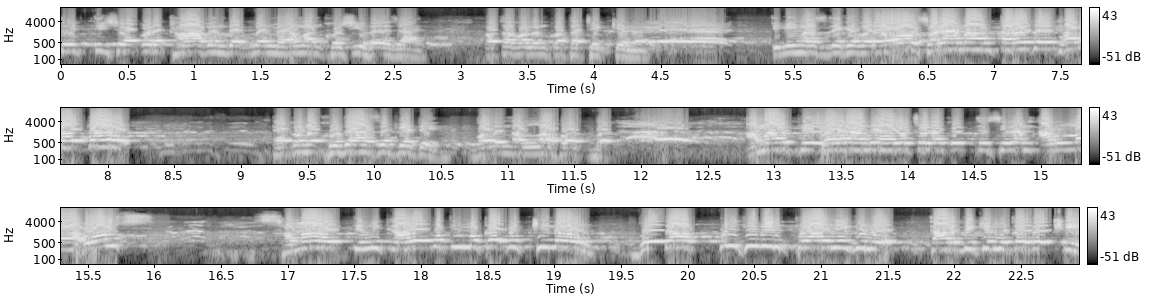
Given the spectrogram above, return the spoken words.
তৃপ্তি সহকারে খাওয়াবেন, দেখবেন মেহমান খুশি হয়ে যায়। কথা বলেন, কথা ঠিক কেন? তিমি মাছ দেখে বলে, ও সলেমান তাড়াতাড়ি খাবার দাও। এখনও ক্ষুধা আছে পেটে। বলেন, আল্লাহ আমার প্রিয় ভাইরা আমি আলোচনা করতেছিলাম আল্লাহ সমাজ, তিনি কারও প্রতি মুখাপেক্ষী নন। গোটা পৃথিবীর প্রাণীগুলো কার দিকে মুখাপেক্ষী?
